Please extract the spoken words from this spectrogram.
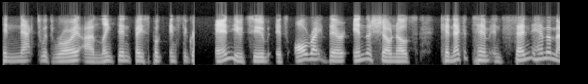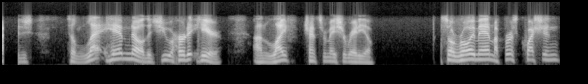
connect with Roy on LinkedIn, Facebook, Instagram, and YouTube. It's all right there in the show notes. Connect with him and send him a message to let him know that you heard it here on Life Transformation Radio. So, Roy, man, my first question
